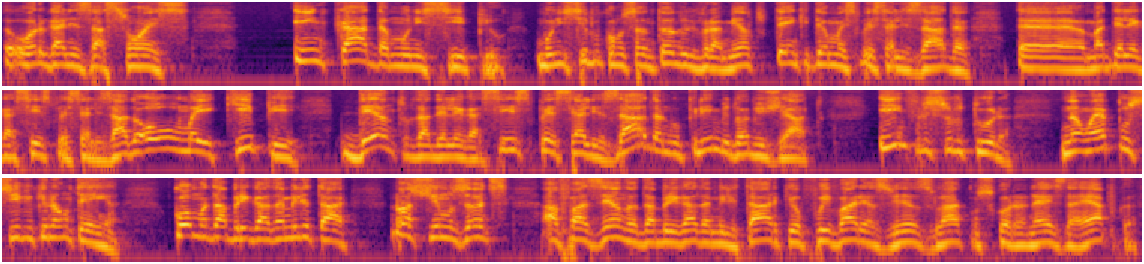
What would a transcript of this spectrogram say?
organizações em cada município. Município como Santana do Livramento tem que ter uma especializada, eh, uma delegacia especializada ou uma equipe dentro da delegacia especializada no crime do objeto. Infraestrutura. Não é possível que não tenha. como da Brigada Militar. Nós tínhamos antes a fazenda da Brigada Militar, que eu fui várias vezes lá com os coronéis da época,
